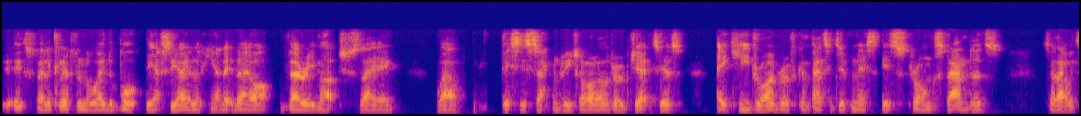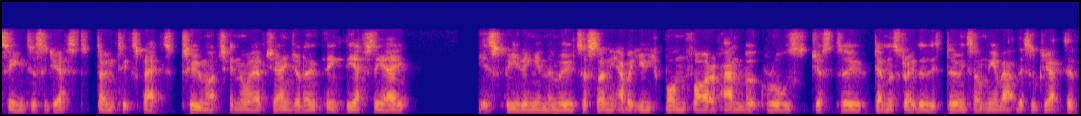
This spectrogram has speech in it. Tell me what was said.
it's fairly clear from the way the book the FCA are looking at it, they are very much saying, well, this is secondary to our other objectives. A key driver of competitiveness is strong standards. So that would seem to suggest don't expect too much in the way of change. I don't think the FCA is feeling in the mood to suddenly have a huge bonfire of handbook rules just to demonstrate that it's doing something about this objective.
